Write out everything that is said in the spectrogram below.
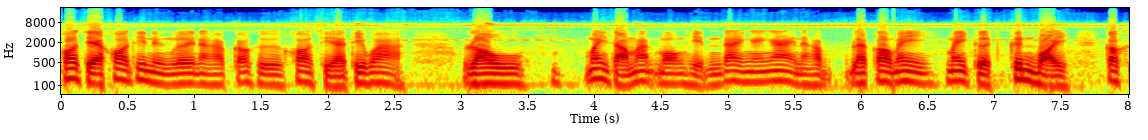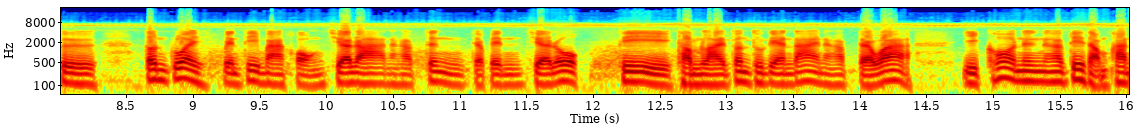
ข้อเสียข้อที่หนึ่งเลยนะครับ ก็คือข้อเสียที่ว่า เราไม่สามารถมองเห็นได้ง่าย ๆนะครับ แล้วก็ไม่ไม่เกิดขึ้นบ่อย ก็คือต้นกล้วยเป็นที่มาของเชื้อรานะครับ ซึ่งจะเป็นเชื้อโรคที่ทำลายต้นทุเรียนได้นะครับ แต่ว่าอีกข้อหนึ่งนะครับที่สำคัญ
